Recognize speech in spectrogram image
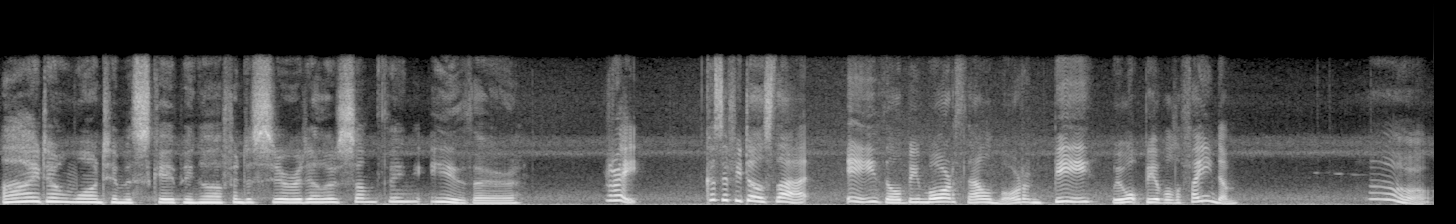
I don't want him escaping off into Cyrodiil or something either. Right. Because if he does that, A, there'll be more Thalmor, and B, we won't be able to find him. Oh.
